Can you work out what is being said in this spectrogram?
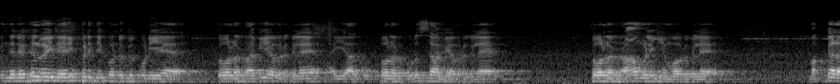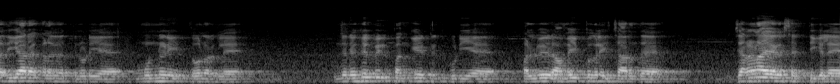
இந்த நிகழ்வை நெறிப்படுத்தி கொண்டிருக்கக்கூடிய தோழர் ரவி அவர்களே ஐயா கு- தோழர் குருசாமி அவர்களே தோழர் ராமலிங்கம் அவர்களே மக்கள் அதிகார கழகத்தினுடைய முன்னணி தோழர்களே இந்த நிகழ்வில் பங்கேற்றிருக்கக்கூடிய பல்வேறு அமைப்புகளை சார்ந்த ஜனநாயக சக்திகளே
